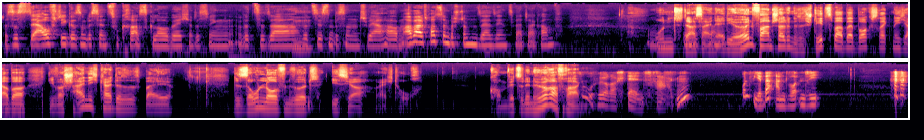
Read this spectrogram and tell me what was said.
das ist, der Aufstieg ist ein bisschen zu krass, glaube ich. Und deswegen wird sie da, wird sie es ein bisschen schwer haben. Aber trotzdem bestimmt ein sehr sehenswerter Kampf. Und bin da es eine. Eddie Hearn-Veranstaltung ist, es steht zwar bei Boxrec nicht, aber die Wahrscheinlichkeit, dass es bei The Zone laufen wird, ist ja recht hoch. Kommen wir zu den Hörerfragen. Zuhörer stellen Fragen und wir beantworten sie.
